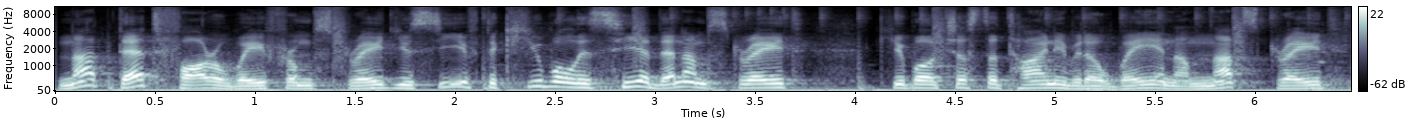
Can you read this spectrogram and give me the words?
not that far away from straight. You see, if the cue ball is here, then I'm straight. Cue ball just a tiny bit away and I'm not straight.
